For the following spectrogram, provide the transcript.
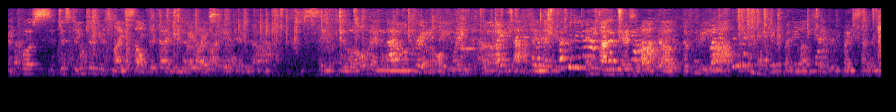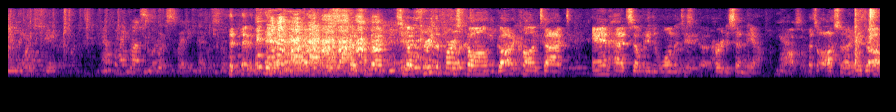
it was just to introduce myself that I didn't realize it, and uh, just saying hello and um, offering uh, the app, and anyone hears about the, the free app, everybody loves it, everybody suddenly like, okay, yeah, my glasses were sweating, that was so So she got, she got through the first call, got a contact, and had somebody that wanted to, uh, her to send the app. Yeah. That's awesome. Way to go.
